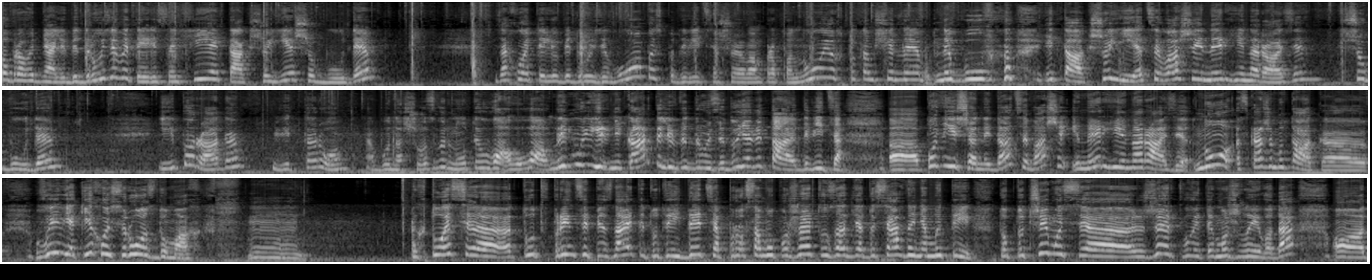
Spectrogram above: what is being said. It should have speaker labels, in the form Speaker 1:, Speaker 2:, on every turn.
Speaker 1: Доброго дня, любі друзі, в етері Софія. Так, що є, що буде. Заходьте, любі друзі, в опис, подивіться, що я вам пропоную, хто там ще не, не був. І так, що є, це ваші енергії наразі, що буде. І порада від Таро. Або на що звернути увагу. Вау, неймовірні карти, любі друзі. Ну, я вітаю. Дивіться, повішаний, да, це ваші енергії наразі. Ну, скажімо так, ви в якихось роздумах. Хтось е, тут, в принципі, знаєте, тут йдеться про самопожертву задля досягнення мети. Тобто чимось е, жертвуєте, можливо, да?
